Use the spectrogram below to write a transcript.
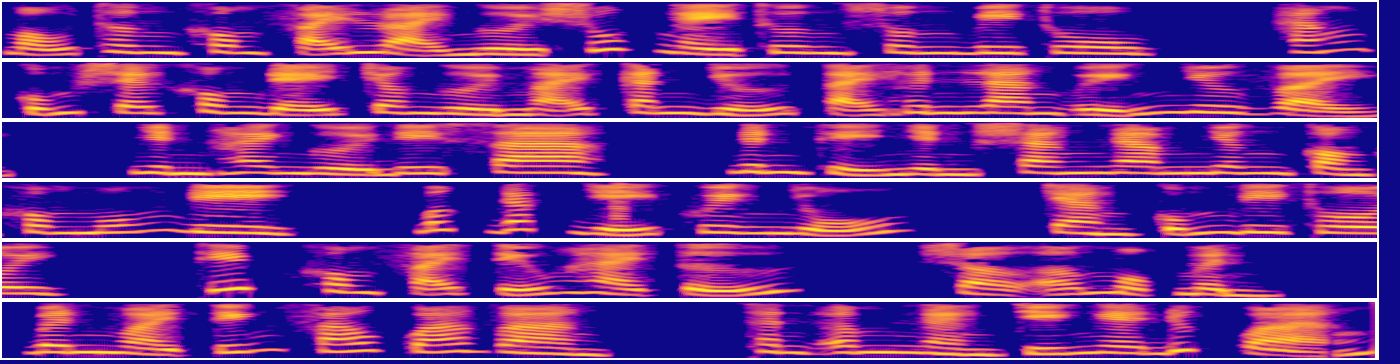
mẫu thân không phải loại người suốt ngày thương xuân bi thu, hắn cũng sẽ không để cho người mãi canh giữ tại hình lan uyển như vậy, nhìn hai người đi xa, Ninh Thị nhìn sang nam nhân còn không muốn đi, bất đắc dĩ khuyên nhủ, chàng cũng đi thôi, thiếp không phải tiểu hài tử, sợ ở một mình, bên ngoài tiếng pháo quá vàng, thanh âm nàng chỉ nghe đứt quảng,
